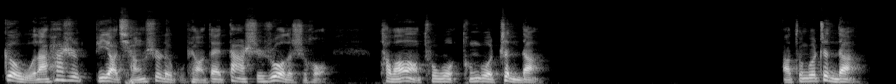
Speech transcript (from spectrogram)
个股哪怕是比较强势的股票，在大势弱的时候，它往往通过通过震荡，啊，通过震荡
